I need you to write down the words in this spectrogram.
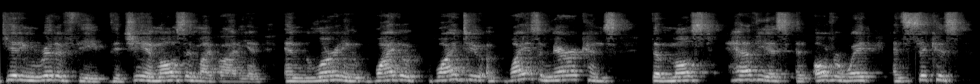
getting rid of the, the GMOs in my body and, and learning why do why do why is Americans the most heaviest and overweight and sickest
